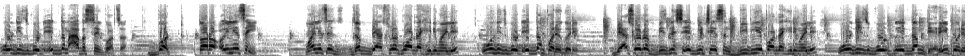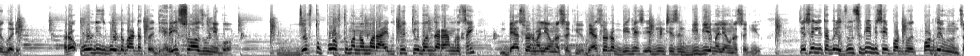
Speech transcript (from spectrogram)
ओल्ड इज गोल्ड एकदम आवश्यक पर्छ। बट तर अहिले चाहिँ मैले चाहिँ जब ब्याचलर पढ्दाखेरि मैले ओल्ड इज गोल्ड एकदम प्रयोग गरेँ। Bachelor of business administration BBA पढ्दाखेरि मैले ओल्ड इज गोल्डको एकदम धेरै प्रयोग गरेँ। र ओल्ड इज गोल्डबाट त धेरै सहज हुने भयो। जस्तो प्लस टूमा नम्बर आएको थियो त्योभन्दा राम्रो चाहिँ ब्याचलरमा ल्याउन सकियो। ब्याचलर अफ बिजनेस एडमिनिस्ट्रेसन बिबिएमा ल्याउन सकियो। त्यसैले तपाईँले जुनसुकै विषय पढ्नु पढ्दै हुनुहुन्छ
